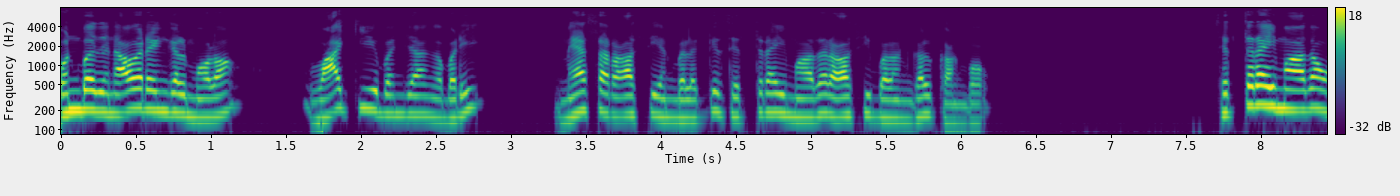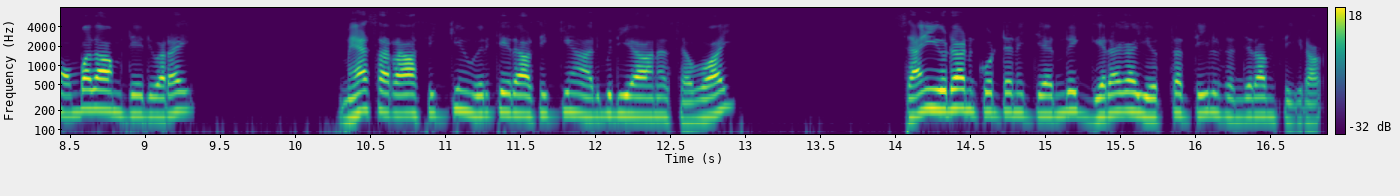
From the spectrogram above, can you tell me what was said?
ஒன்பது நவரங்கள் மூலம் வாக்கிய பஞ்சாங்கப்படி மேச ராசி என்பதற்கு சித்திரை மாத ராசி பலன்கள் காண்போம். சித்திரை மாதம் ஒன்பதாம் தேதி வரை மேச ராசிக்கும் விருத்தி ராசிக்கும் அதிபதியான செவ்வாய் சனியுடன் கூட்டணி சேர்ந்து கிரக யுத்தத்தில் சஞ்சலம் செய்கிறார்.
